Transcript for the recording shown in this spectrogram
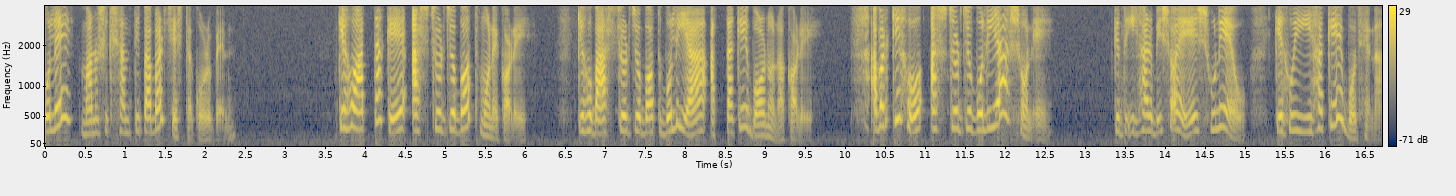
বলে মানসিক শান্তি পাবার চেষ্টা করবেন। কেহ আত্মাকে আশ্চর্যবৎ মনে করে, কেহ বা আশ্চর্যবৎ বলিয়া আত্মাকে বর্ণনা করে। আবার কেহ আশ্চর্য বলিয়া শোনে, কিন্তু ইহার বিষয়ে শুনেও কেহই ইহাকে বোঝে না।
